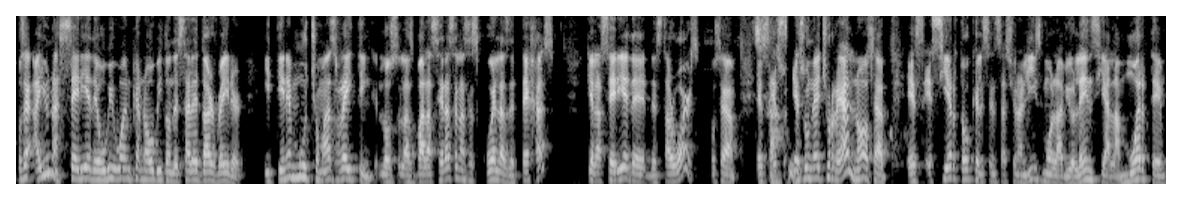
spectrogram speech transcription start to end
O sea, hay una serie de Obi-Wan Kenobi donde sale Darth Vader y tiene mucho más rating los, las balaceras en las escuelas de Texas que la serie de, de Star Wars. O sea, es, es, es, un hecho real, ¿no? O sea, es, es cierto que el sensacionalismo, la violencia, la muerte,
